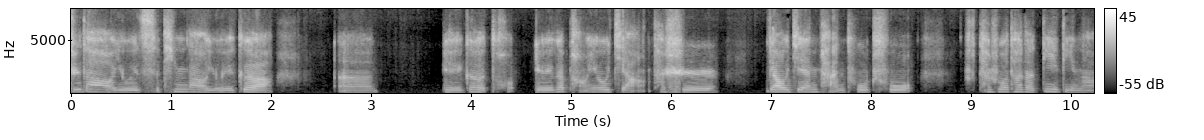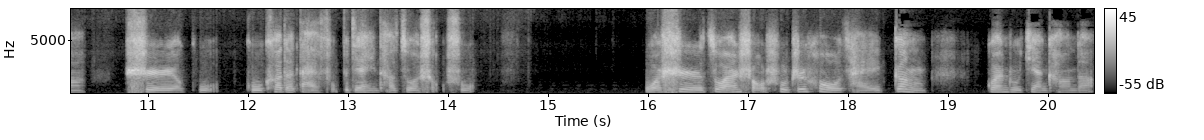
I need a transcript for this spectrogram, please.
直到有一次听到有一个，呃，有一个同有一个朋友讲他是腰间盘突出，他说他的弟弟呢是骨骨科的大夫，不建议他做手术。我是做完手术之后才更关注健康的，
